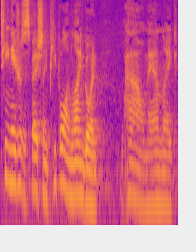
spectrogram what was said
teenagers especially, people online going, "Wow, man, like."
